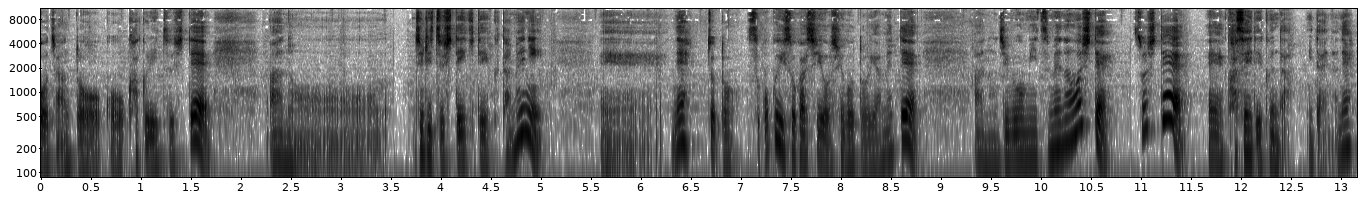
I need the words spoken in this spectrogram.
をちゃんとこう確立してあの自立して生きていくために、えー、ね、ちょっとすごく忙しいお仕事を辞めてあの自分を見つめ直してそして、えー、稼いでいくんだみたいなね。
